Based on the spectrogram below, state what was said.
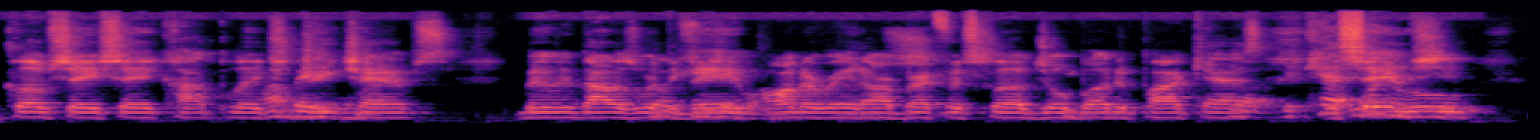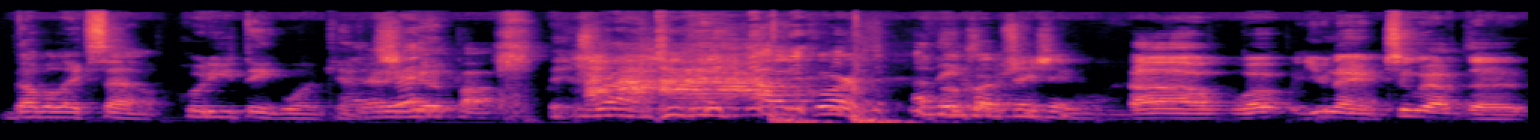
Club Shay Shay, Complex, I bet he Champs, Million Dollars Worth of Shay Shay Game, won. On the Radar, Breakfast Club, Joe Budden Podcast, the The Cat Shade Williams Room, Double XL. Who do you think won, That Kev? ain't hip hop. Right. of course. I think Club Shay Shay won. Uh, what you named two after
